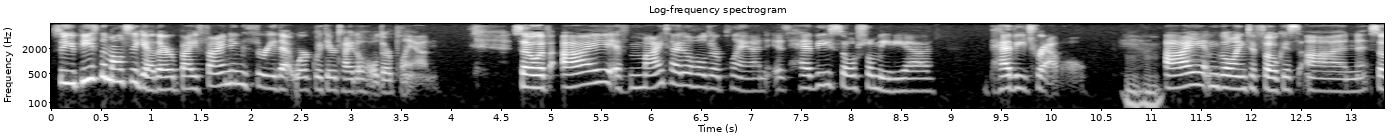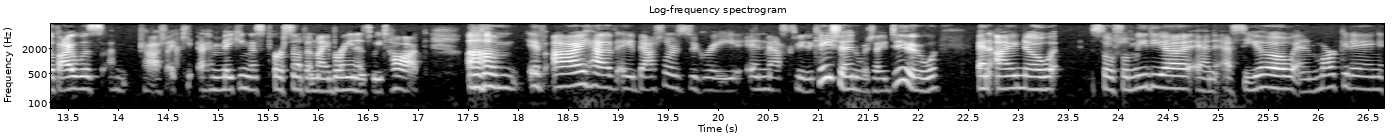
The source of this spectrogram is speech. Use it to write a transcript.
so you piece them all together by finding three that work with your title holder plan. So if I if my title holder plan is heavy social media, heavy travel, mm-hmm. I am going to focus on. So if I was, um, gosh, I, am making this personal up in my brain as we talk. Um, if I have a bachelor's degree in mass communication, which I do, and I know social media and SEO and marketing,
